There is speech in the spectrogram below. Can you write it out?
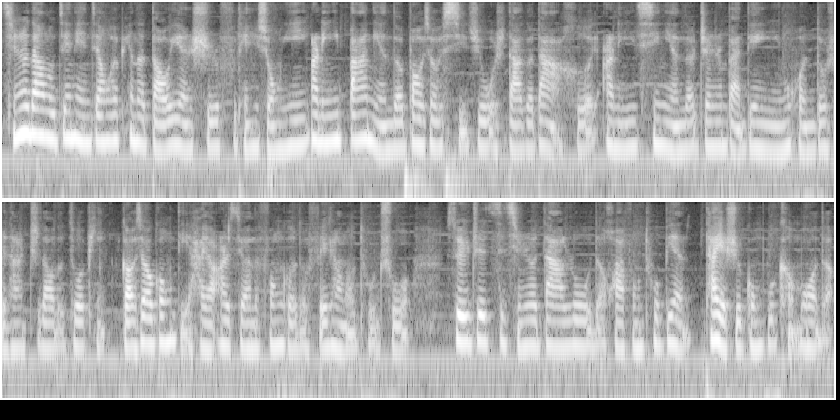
《情热大陆》今年将会片的导演是福田雄一，二零一八年的爆笑喜剧《我是大哥大》和二零一七年的真人版电影《银魂》都是他执导的作品，搞笑功底还有二次元的风格都非常的突出。所以这次《情热大陆》的画风突变，它也是功不可没的。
